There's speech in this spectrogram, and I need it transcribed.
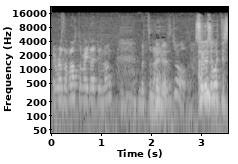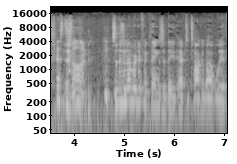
we were supposed to be taking notes," but tonight it's Joel. So I don't know what this test is on. So there's a number of different things that they have to talk about with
